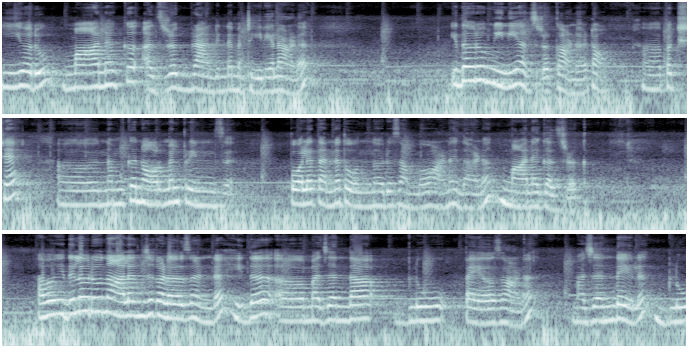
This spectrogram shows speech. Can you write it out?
ഈ ഒരു മാനക്ക് അജ്രക് ബ്രാൻഡിന്റെ മെറ്റീരിയലാണ്. ഇതൊരു മിനി അജ്രക്കാണ് കേട്ടോ. പക്ഷേ നമുക്ക് നോർമൽ പ്രിൻസ് പോലെ തന്നെ തോന്നുന്ന ഒരു സംഭവമാണ് ഇതാണ് മാനക് അജ്രക്. അപ്പോൾ ഇതിലൊരു നാലഞ്ച് കളേഴ്സ് ഉണ്ട്. ഇത് മജന്ത ബ്ലൂ പെയേഴ്സ് ആണ്. മജന്തയിൽ ബ്ലൂ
